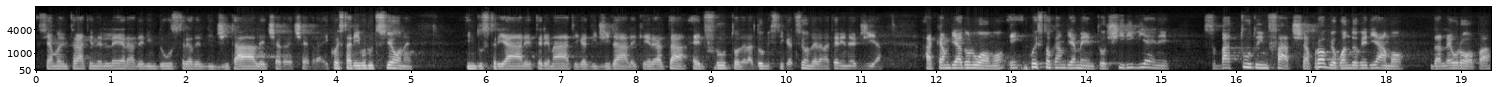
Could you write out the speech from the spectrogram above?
siamo entrati nell'era dell'industria, del digitale, eccetera, eccetera. E questa rivoluzione industriale, telematica, digitale, che in realtà è il frutto della domesticazione della materia energia, ha cambiato l'uomo e questo cambiamento ci riviene sbattuto in faccia proprio quando vediamo dall'Europa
